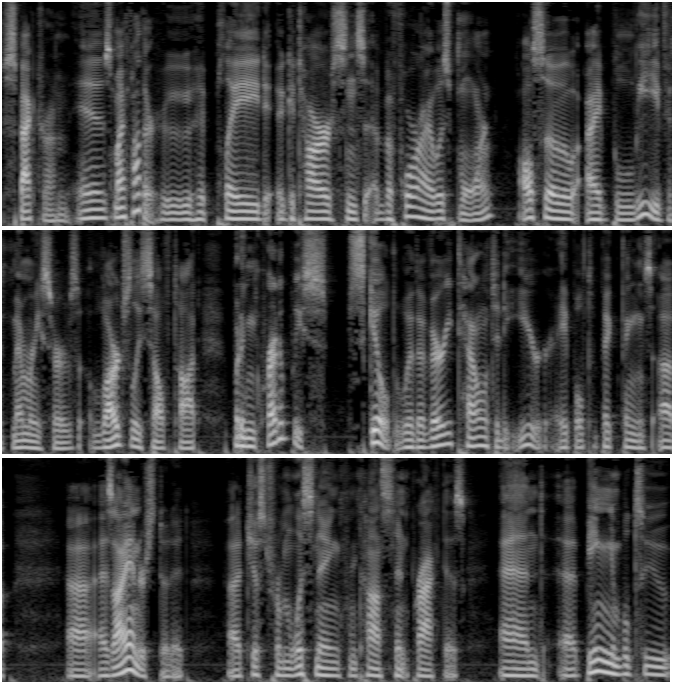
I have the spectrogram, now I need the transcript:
spectrum is my father, who had played guitar since before I was born. Also, I believe, if memory serves, largely self taught, but incredibly skilled with a very talented ear, able to pick things up uh, as I understood it, uh, just from listening, from constant practice, and uh, being able to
